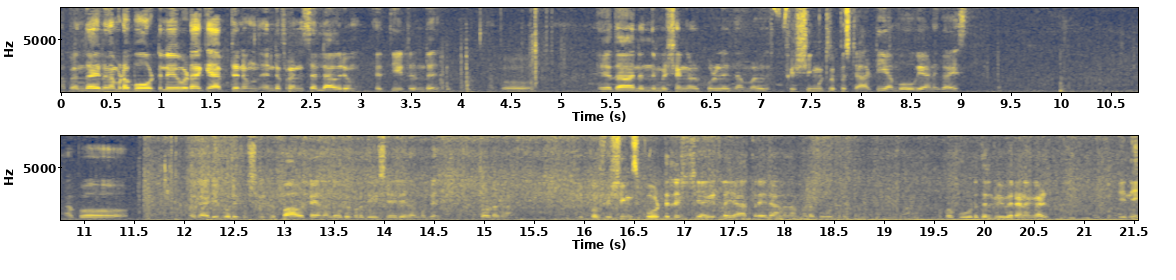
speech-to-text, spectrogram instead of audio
അപ്പോൾ എന്തായാലും നമ്മുടെ ബോട്ടിൽ ഇവിടെ ക്യാപ്റ്റനും എന്റെ ഫ്രണ്ട്സ് എല്ലാവരും എത്തിയിട്ടുണ്ട്. അപ്പോൾ ഏതാനും നിമിഷങ്ങൾക്കുള്ളിൽ നമ്മൾ ഫിഷിംഗ് ട്രിപ്പ് സ്റ്റാർട്ട് ചെയ്യാൻ പോവുകയാണ് ഗൈസ് അപ്പോൾ ഒരു അടിപൊളി ഫിഷിംഗ് ട്രിപ്പ് ആവട്ടെ എന്നുള്ളൊരു പ്രതീക്ഷയിൽ നമുക്ക് തുടങ്ങാം. ഇപ്പോൾ ഫിഷിംഗ് സ്പോട്ട് ലക്ഷ്യമായിട്ടുള്ള യാത്രയിലാണ് നമ്മുടെ ബോട്ട് അപ്പോൾ കൂടുതൽ വിവരണങ്ങൾ ഇനി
